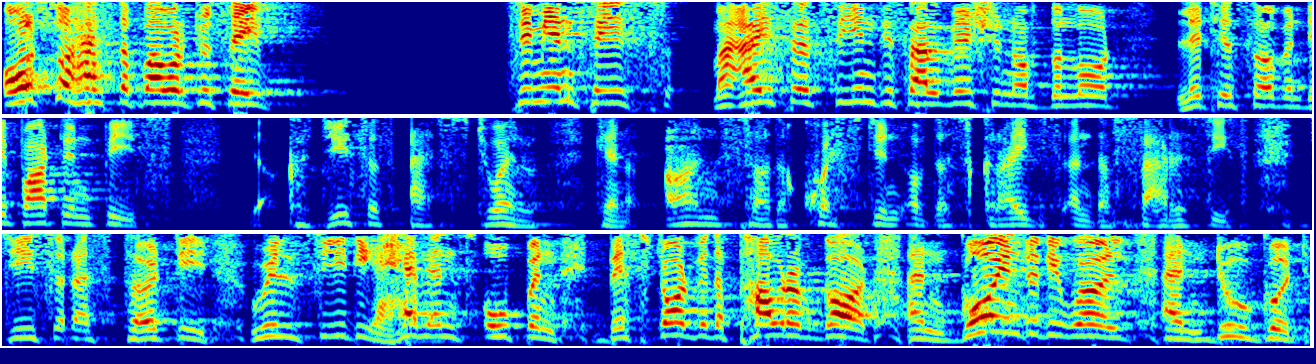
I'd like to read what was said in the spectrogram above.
also has the power to save. Simeon says, my eyes have seen the salvation of the Lord. Let your servant depart in peace. Jesus as 12 can answer the question of the scribes and the Pharisees. Jesus as 30 will see the heavens open, bestowed with the power of God and go into the world and do good.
